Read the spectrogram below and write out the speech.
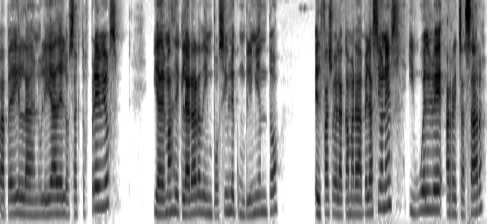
va a pedir la nulidad de los actos previos y además declarar de imposible cumplimiento el fallo de la Cámara de Apelaciones y vuelve a rechazar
